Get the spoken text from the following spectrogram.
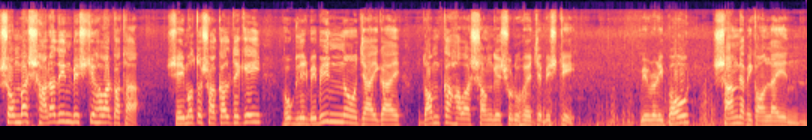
সোমবার সারাদিন বৃষ্টি হওয়ার কথা। সেই মতো সকাল থেকেই হুগলির বিভিন্ন জায়গায় দমকা হাওয়ার সঙ্গে শুরু হয়েছে বৃষ্টি। Bureau report, Sangramik online.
